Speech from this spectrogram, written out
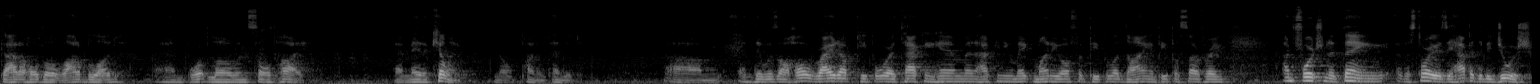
got a hold of a lot of blood and bought low and sold high, and made a killing. No pun intended. Um, and there was a whole write up. People were attacking him, and how can you make money off of people are dying and people suffering? Unfortunate thing, the story is he happened to be Jewish,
